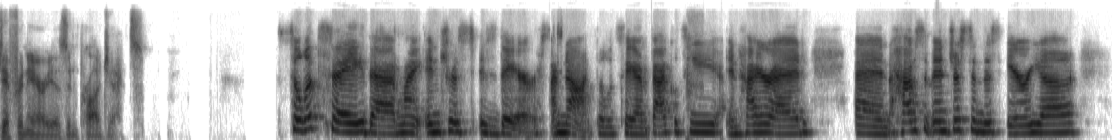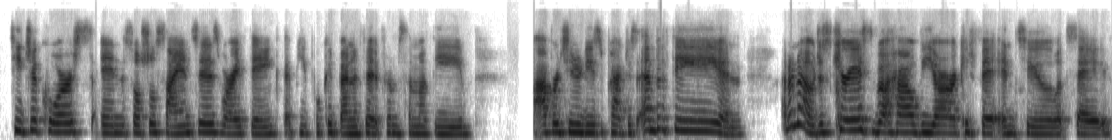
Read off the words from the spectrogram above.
different areas and projects So let's say that my interest is there. I'm not, but let's say I'm faculty in higher ed and have some interest in this area, teach a course in the social sciences where I think that people could benefit from some of the opportunities to practice empathy and I don't know, just curious about how VR could fit into, let's say,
